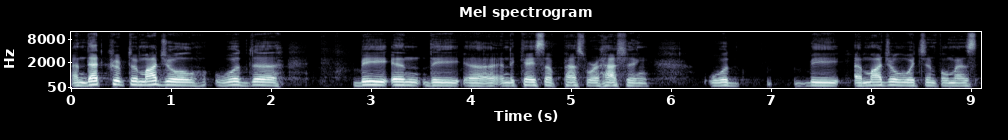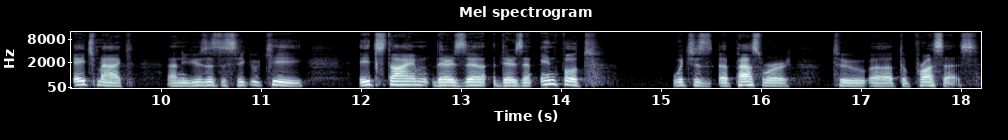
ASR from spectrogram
And that crypto module would uh, be in the, uh, in the case of password hashing, would be a module which implements HMAC and uses the secret key. Each time there's, a, there's an input, which is a password to, uh, to process.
